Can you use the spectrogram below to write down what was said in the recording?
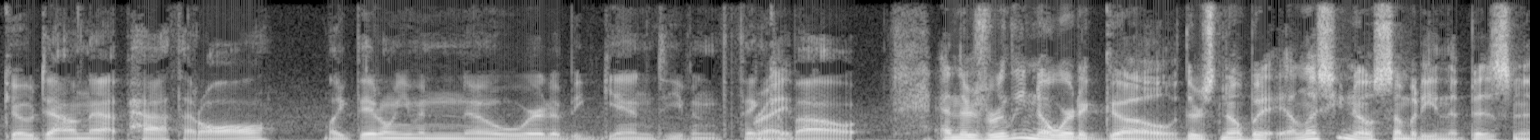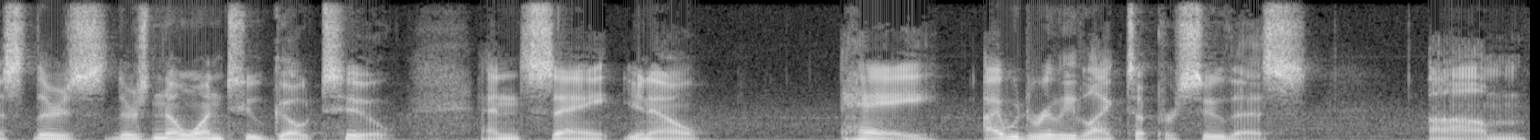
go down that path at all. Like they don't even know where to begin to even think right. about. And there's really nowhere to go. There's nobody unless you know somebody in the business. There's there's no one to go to and say, you know, hey, I would really like to pursue this. Um,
